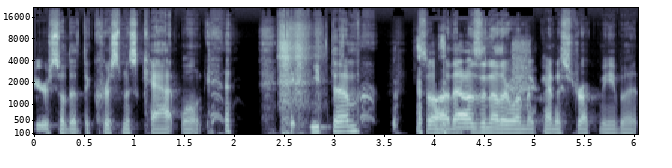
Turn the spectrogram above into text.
year, so that the Christmas cat won't eat them. So uh, that was another one that kind of struck me. But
